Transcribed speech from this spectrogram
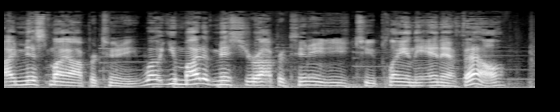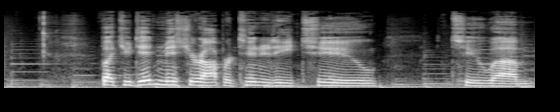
I missed my opportunity. Well, you might have missed your opportunity to play in the NFL, but you did miss your opportunity to to um,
